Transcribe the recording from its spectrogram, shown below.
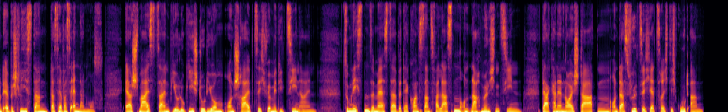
Und er beschließt dann, dass er was ändern muss. Er schmeißt sein Biologiestudium und schreibt sich für Medizin ein. Zum nächsten Semester wird er Konstanz verlassen und nach München ziehen. Da kann er neu starten und das fühlt sich jetzt richtig gut an.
